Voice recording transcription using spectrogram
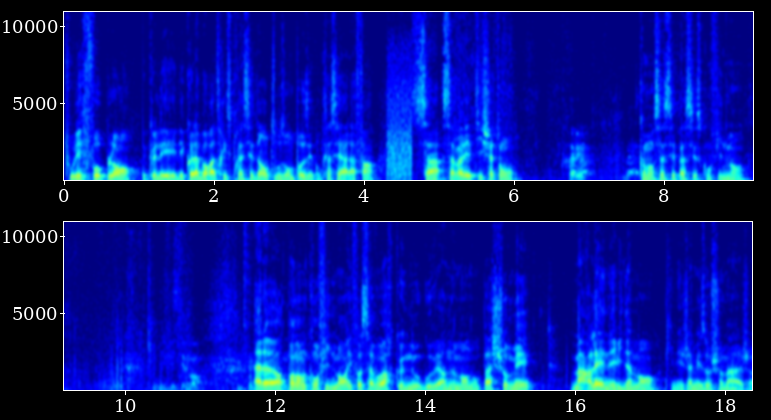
tous les faux plans que les, les collaboratrices précédentes nous ont posés. Donc ça, c'est à la fin. Ça, ça va les petits chatons? Très bien. Comment ça s'est passé ce confinement? Difficilement. Alors, pendant le confinement, il faut savoir que nos gouvernements n'ont pas chômé. Marlène, évidemment, qui n'est jamais au chômage,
